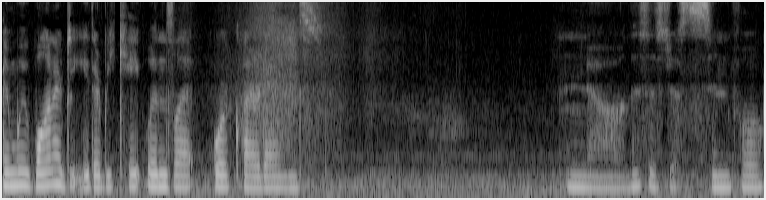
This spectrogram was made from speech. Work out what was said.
And we wanted to either be Kate Winslet or Claire Danes. No, this is just sinful.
